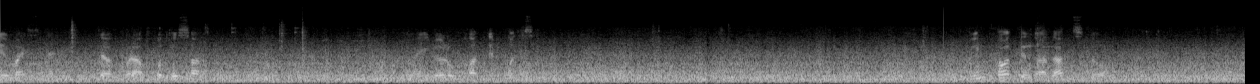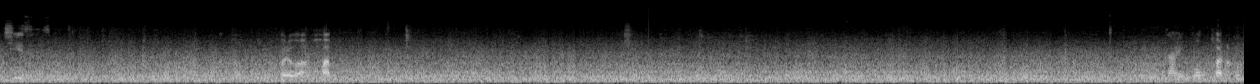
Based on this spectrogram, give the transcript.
でうまいですねではこれはポテサラ。いろいろ変わってるポテサラ。上に変わってるのはナッツとチーズですか。あとこれはハム。大根かな？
